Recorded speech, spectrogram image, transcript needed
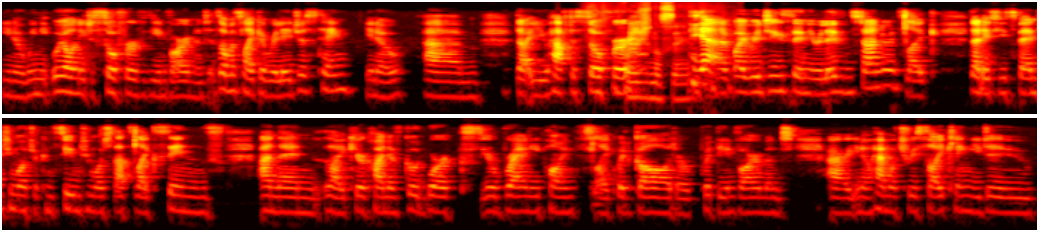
you know we need we all need to suffer for the environment. It's almost like a religious thing, you know um, that you have to suffer. Original sin. Yeah by reducing your living standards like that if you spend too much or consume too much that's like sins. And then like your kind of good works your brownie points like with god or with the environment are you know how much recycling you do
